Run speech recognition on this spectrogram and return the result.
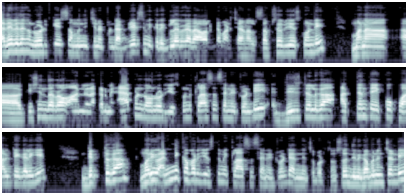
అదేవిధంగా నోటిఫికేషన్ సంబంధించినటువంటి అప్డేట్స్ మీకు రెగ్యులర్గా రావాలంటే మన ఛానల్ సబ్స్క్రైబ్ చేసుకోండి. మన ఆ, కిషన్ దర్రావు ఆన్లైన్ అకాడమీ యాప్ని డౌన్లోడ్ చేసుకోండి క్లాసెస్ అనేటువంటి డిజిటల్గా అత్యంత ఎక్కువ క్వాలిటీ కలిగి డెప్త్గా మరియు అన్ని కవర్ చేస్తూ మీ క్లాసెస్ అనేటువంటి అందించబడుతుంది. సో దీన్ని గమనించండి.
